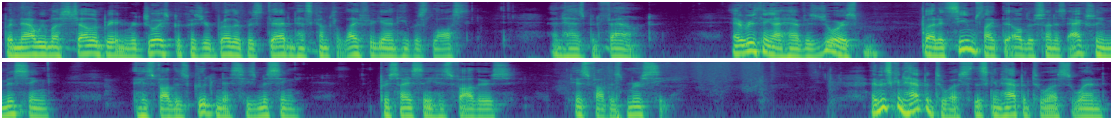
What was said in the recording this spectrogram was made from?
But now we must celebrate and rejoice because your brother was dead and has come to life again. He was lost and has been found. Everything I have is yours, but it seems like the elder son is actually missing his father's goodness. He's missing precisely his father's, his father's mercy. And this can happen to us. This can happen to us when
